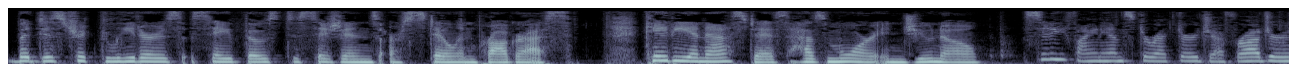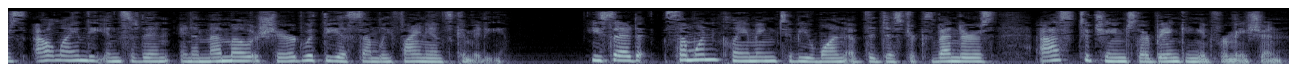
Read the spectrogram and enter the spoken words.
But district leaders say those decisions are still in progress. Katie Anastas has more in Juneau. City Finance Director Jeff Rogers outlined the incident in a memo shared with the Assembly Finance Committee. He said someone claiming to be one of the district's vendors asked to change their banking information.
